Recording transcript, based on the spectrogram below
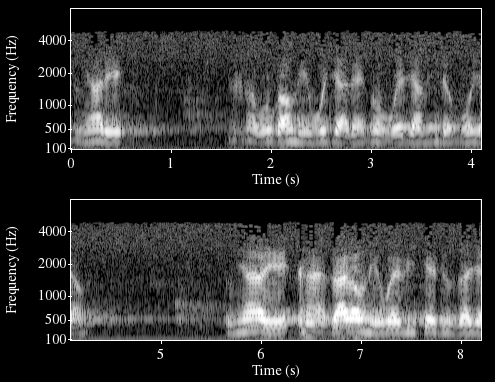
လူများတွေဝုတ်ကောင်းတွေဝတ်ကြတယ်ကိုဝယ်ကြမရှိလို့မိုးရအောင်သူများတွေအစားကောင်းတွေဝယ်ပြီးချက်ပြုစားကြ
